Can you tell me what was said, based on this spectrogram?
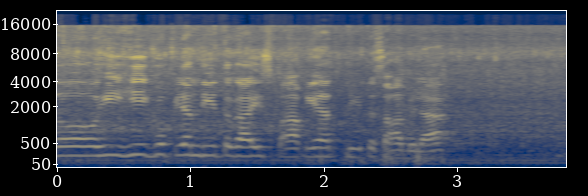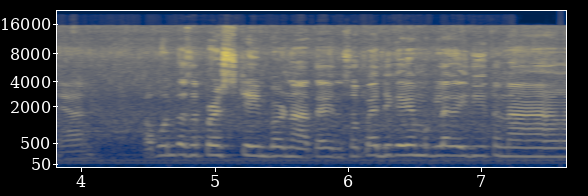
So hihigop yan dito guys, paakyat dito sa kabila. Ayan. Papunta sa first chamber natin. So pwede kayong maglagay dito ng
